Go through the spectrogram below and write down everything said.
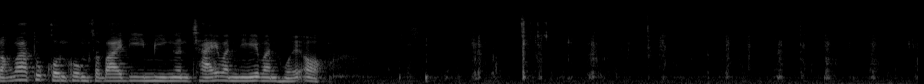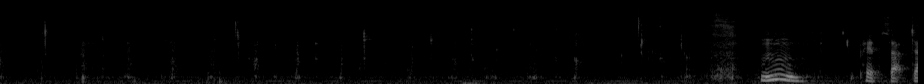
หวังว่าทุกคนคงสบายดีมีเงินใช้วันนี้วันหวยออก อืม เผ็ดสะใจ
